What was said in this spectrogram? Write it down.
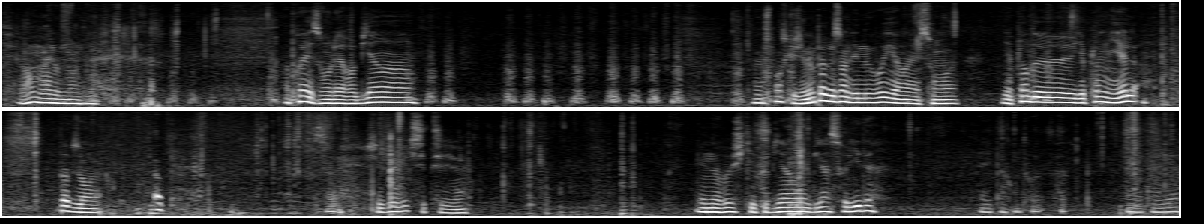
C'est vraiment mal au monde. Après, elles ont l'air bien Je pense que j'ai même pas besoin de les nourrir. Elles sont, il y a plein de, il y a plein de miel. Pas besoin là. Hop. J'ai bien vu que c'était. Euh, une ruche qui était bien, bien solide. Allez, par contre, hop, à l'intérieur.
